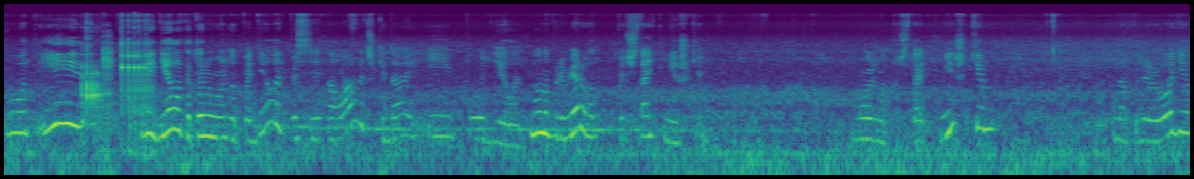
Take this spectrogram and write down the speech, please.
Вот, и три дела, которые можно поделать, посидеть на лавочке, да, и поделать. Ну, например, вот почитать книжки. Можно почитать книжки на природе,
